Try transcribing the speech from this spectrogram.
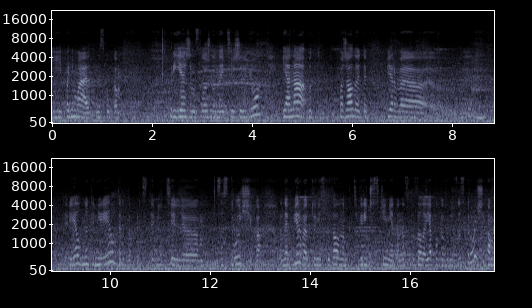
и понимает, насколько приезжим сложно найти жилье. И она, вот, пожалуй, это первая риэл, ну это не риэлтор, это представитель э, застройщика. Она первая, кто не сказала нам категорически нет. Она сказала, я поговорю с застройщиком,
